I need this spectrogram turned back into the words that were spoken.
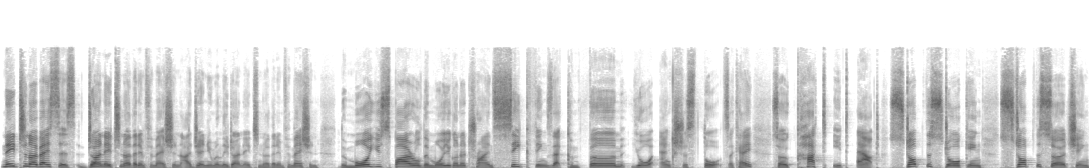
need to know basis, don't need to know that information. I genuinely don't need to know that information. The more you spiral, the more you're going to try and seek things that confirm your anxious thoughts, okay? So cut it out. Stop the stalking, stop the searching,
